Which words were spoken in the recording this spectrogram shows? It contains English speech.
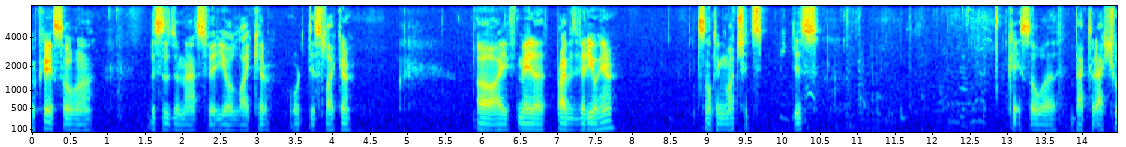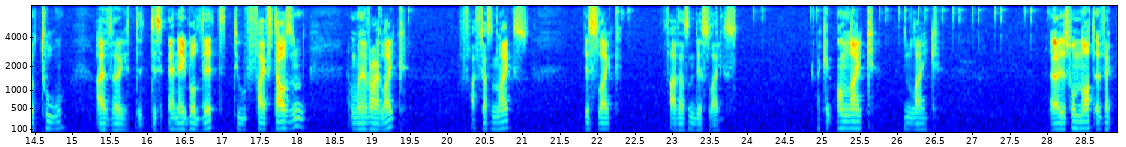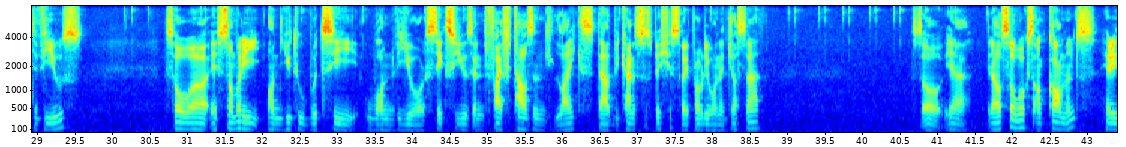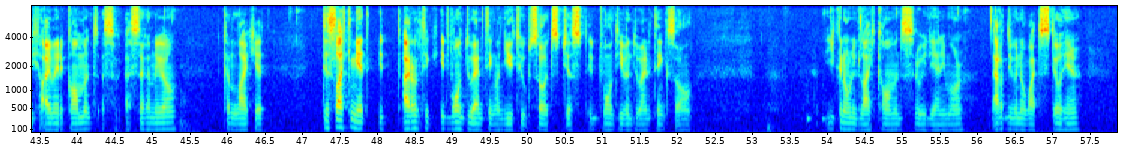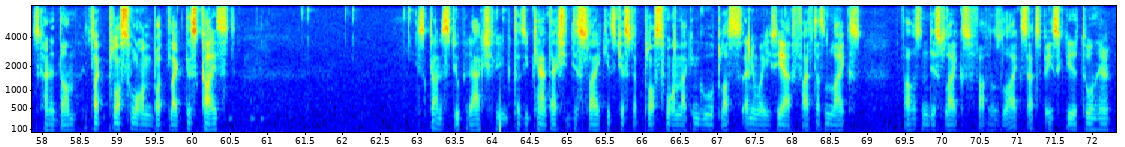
Okay, so uh, this is the mass video liker or disliker. Uh, I've made a private video here. It's nothing much, it's this. Okay, so uh, back to the actual tool. I've uh, enabled it to 5000 and whenever I like, 5000 likes, dislike, 5000 dislikes. I can unlike and like. Uh, this will not affect the views so uh, if somebody on YouTube would see one view or six views and 5,000 likes, that would be kind of suspicious, so you probably want to adjust that. So yeah, it also works on comments. Here I made a comment a, a second ago, can like it. Disliking it, it I don't think it won't do anything on YouTube, so it's just, it won't even do anything, so you can only like comments really anymore. I don't even know why it's still here. It's kind of dumb. It's like plus one, but like disguised. It's kind of stupid actually because you can't actually dislike. It's just a plus one like in Google Plus. Anyways, yeah, 5,000 likes, 5,000 dislikes, 5,000 likes. That's basically the tool here.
